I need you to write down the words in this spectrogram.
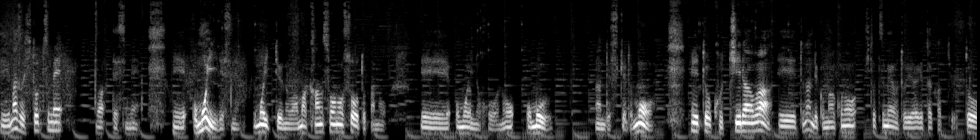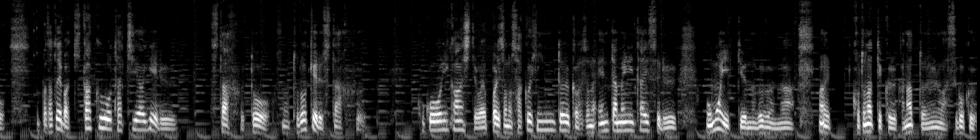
えー、まず1つ目はですね、えー、思いですね。思いっていうのは、まあ、感想の層とかの、えー、思いの方の思うなんですけども、えっ、ー、と、こちらは、えっ、ー、と、なんでこの、この一つ目を取り上げたかというと、やっぱ例えば企画を立ち上げるスタッフと、その届けるスタッフ、ここに関してはやっぱりその作品というか、そのエンタメに対する思いっていうの部分が、まあ、異なってくるかなというのはすごく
